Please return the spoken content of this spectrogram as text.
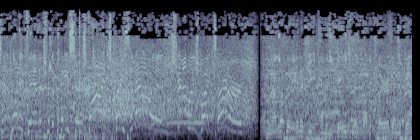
10-point advantage for the Pacers. Finds Grayson Allen. Challenged by Turner. And I love that energy and engagement by the players on the bench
